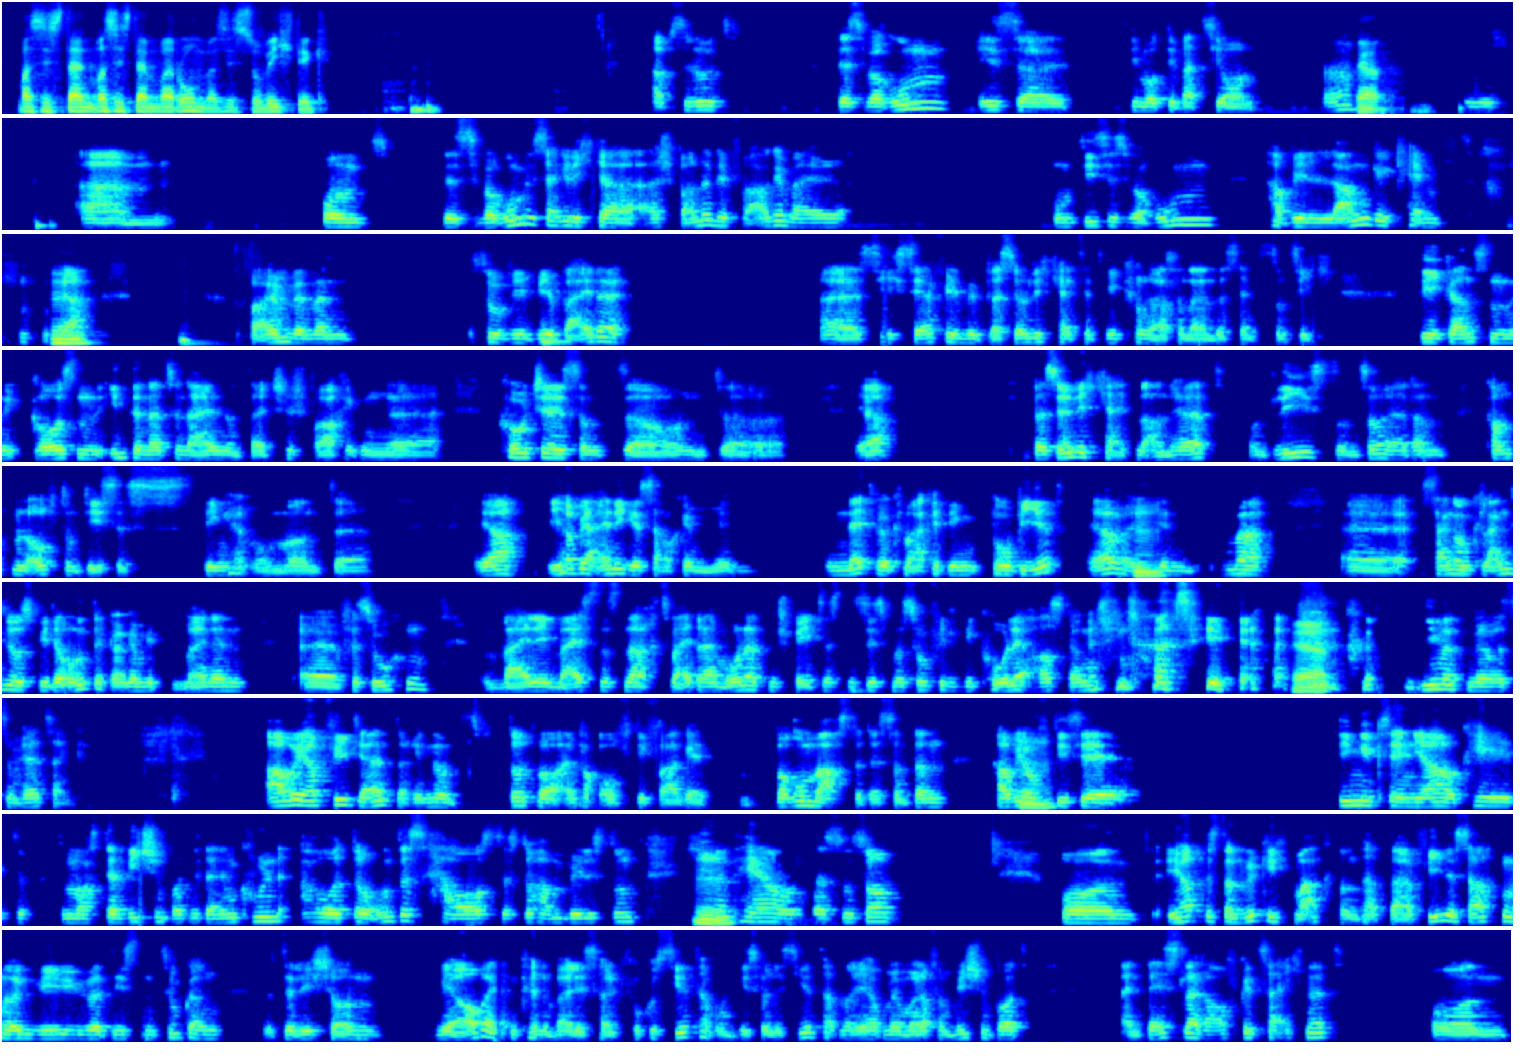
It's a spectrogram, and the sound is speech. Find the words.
was ist dein, was ist dein Warum? Das ist so wichtig. Absolut. Das Warum ist äh, die Motivation. Ja. ja. Ähm, und das Warum ist eigentlich eine, eine spannende Frage, weil um dieses Warum habe ich lang gekämpft. Mhm. ja. Vor allem, wenn man, so wie wir beide, äh, sich sehr viel mit Persönlichkeitsentwicklung auseinandersetzt und sich die ganzen großen internationalen und deutschsprachigen äh, Coaches und, äh, und äh, ja, Persönlichkeiten anhört und liest und so, ja, dann kommt man oft um dieses Ding herum. Und äh, ja, ich habe ja einiges auch im, im Network Marketing probiert, ja, weil mhm. ich bin immer äh, sang- und klanglos wieder untergegangen mit meinen äh, Versuchen, weil ich meistens nach zwei, drei Monaten spätestens ist mir so viel die Kohle ausgegangen, dass ich ja. niemandem mehr was zum Herz sein kann. Aber ich habe viel gelernt darin und dort war einfach oft die Frage, warum machst du das? Und dann habe ich mhm. oft diese Dinge gesehen, ja, okay, du, du, machst ein Vision Board mit einem coolen Auto und das Haus, das du haben willst und hin mhm. und her und das und so. Und ich habe das dann wirklich gemacht und habe da viele Sachen irgendwie über diesen Zugang natürlich schon mehr arbeiten können, weil ich es halt fokussiert habe und visualisiert habe. Ich habe mir mal auf einem Vision Board ein Tesla raufgezeichnet und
